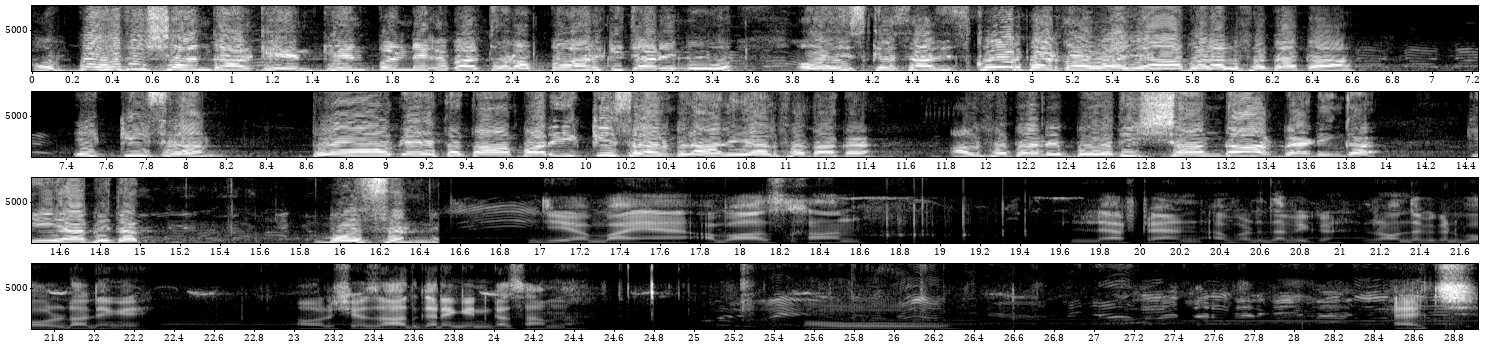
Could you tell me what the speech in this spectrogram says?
اور بہت ہی شاندار گیند۔ گیند پڑھنے کے بعد تھوڑا باہر کی جانب ہوا اور اس کے ساتھ سکور بڑھتا ہوا یہاں پر الفتح کا اکیس رن۔ دو کے اختتام پر اکیس رن بنا لیا الفتح کا۔ الفتح نے بہت ہی شاندار بیٹنگ کا کی ابھی تک محسن نے۔ جی اب آئے ہیں Abbas Khan. Left hand, over the wicket, round the wicket ball ڈالیں گے اور شہزاد کریں گے ان کا سامنا۔ او ایچ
